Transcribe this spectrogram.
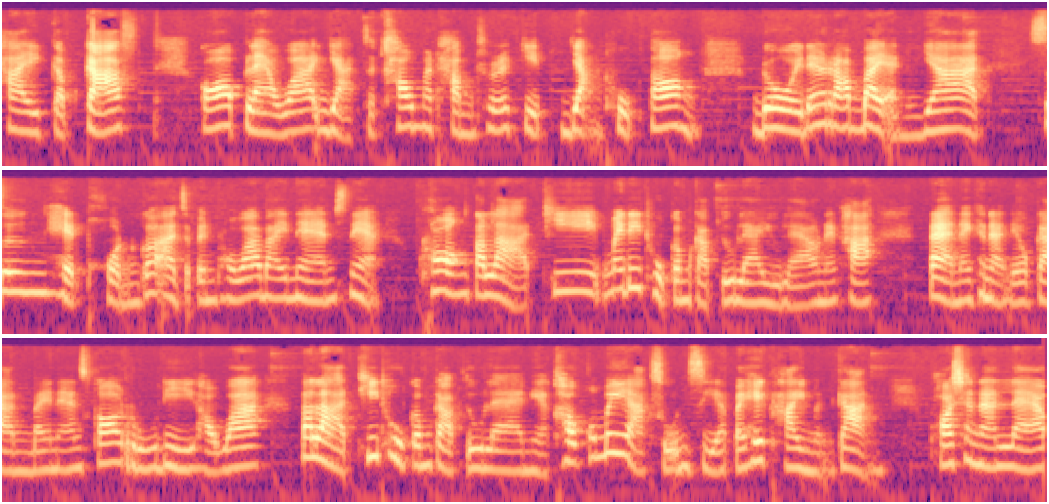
ไทยกับ g a f ก็แปลว่าอยากจะเข้ามาทำธุรกิจอย่างถูกต้อง โดยได้รับใบอนุญาต ซึ่งเหตุผลก็อาจจะเป็นเพราะว่า Binance เนี่ยครองตลาดที่ไม่ได้ถูกกำกับดูแลอยู่แล้วนะคะ แต่ในขณะเดียวกัน Binance ก็รู้ดีค่ะว่า ตลาดที่ถูกกำกับดูแลเนี่ยเขาก็ไม่อยากสูญเสียไปให้ใครเหมือนกัน เพราะฉะนั้นแล้ว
